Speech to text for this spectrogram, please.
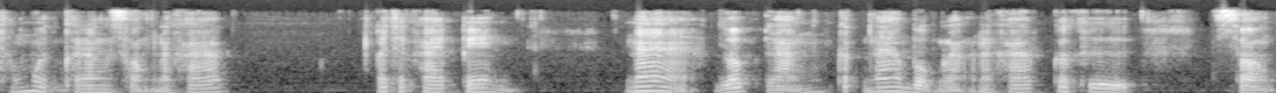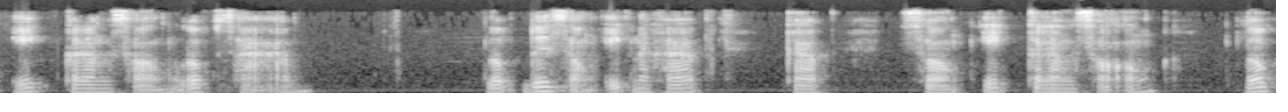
ทั้งหมดกำลัง2นะครับ ก็จะกลายเป็น หน้าลบหลังกับหน้าบวกหลังนะครับ ก็คือ 2x กำลัง2ลบ3ลบด้วย 2x นะครับ กับ 2x กำลัง2ลบ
